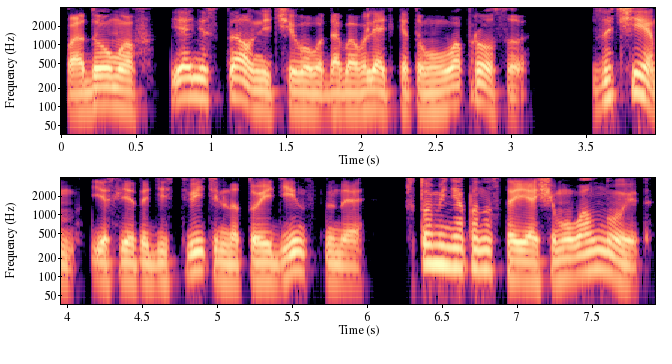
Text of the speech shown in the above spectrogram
Подумав, я не стал ничего добавлять к этому вопросу, Зачем, если это действительно то единственное, что меня по-настоящему волнует?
